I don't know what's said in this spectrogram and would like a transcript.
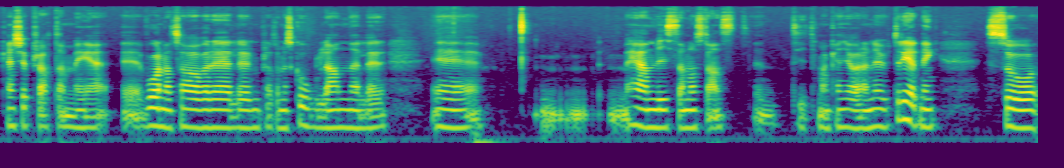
kanske prata med eh, vårdnadshavare eller prata med skolan eller eh, hänvisa någonstans dit man kan göra en utredning så,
